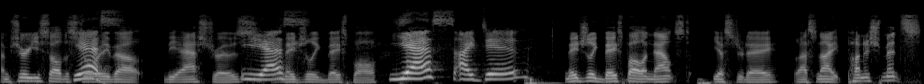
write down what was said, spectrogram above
I'm sure you saw the story Yes. about the Astros, Yes. Major League Baseball. Yes, I did. Major League Baseball announced yesterday, last night, punishments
